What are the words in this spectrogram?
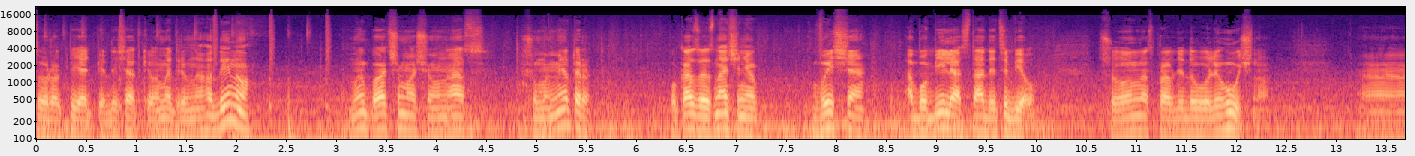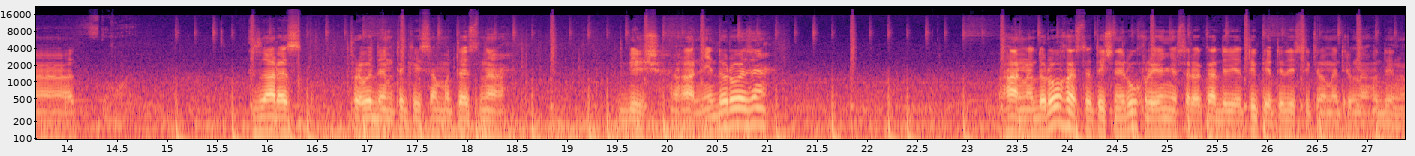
45-50 км на годину ми бачимо, що у нас шумометр показує значення вище або біля 100 дБ, що насправді доволі гучно. Зараз проведемо такий самотест на більш гарній дорозі. Гарна дорога, статичний рух в районі 49-50 км на годину.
